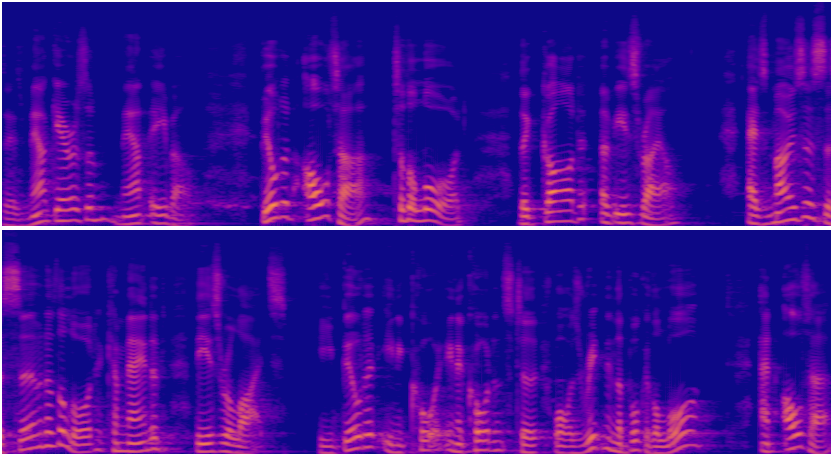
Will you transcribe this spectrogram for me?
There's Mount Gerizim, Mount Ebal, built an altar to the Lord, the God of Israel, as Moses, the servant of the Lord, commanded the Israelites. He built it in, accord, in accordance to what was written in the book of the law, an altar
